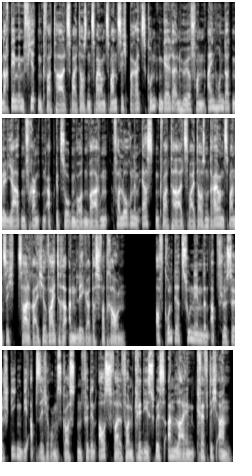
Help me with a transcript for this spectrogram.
Nachdem im vierten Quartal 2022 bereits Kundengelder in Höhe von 100 Milliarden Franken abgezogen worden waren, verloren im ersten Quartal 2023 zahlreiche weitere Anleger das Vertrauen. Aufgrund der zunehmenden Abflüsse stiegen die Absicherungskosten für den Ausfall von Credit Suisse Anleihen kräftig an.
